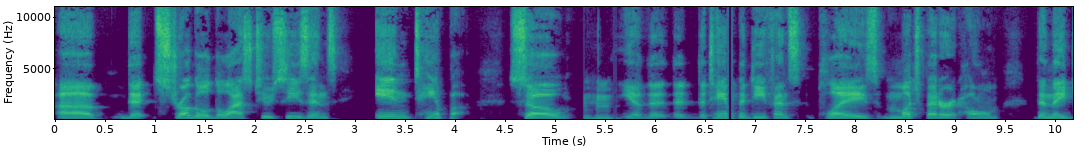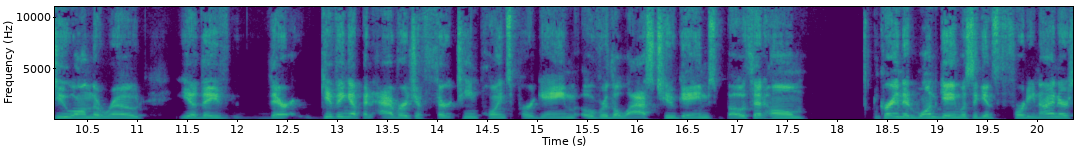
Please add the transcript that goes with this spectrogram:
uh, that struggled the last two seasons in Tampa. So mm-hmm. you know the, the the Tampa defense plays much better at home than they do on the road. You know they've they're giving up an average of 13 points per game over the last two games, both at home. Granted, one game was against the 49ers,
